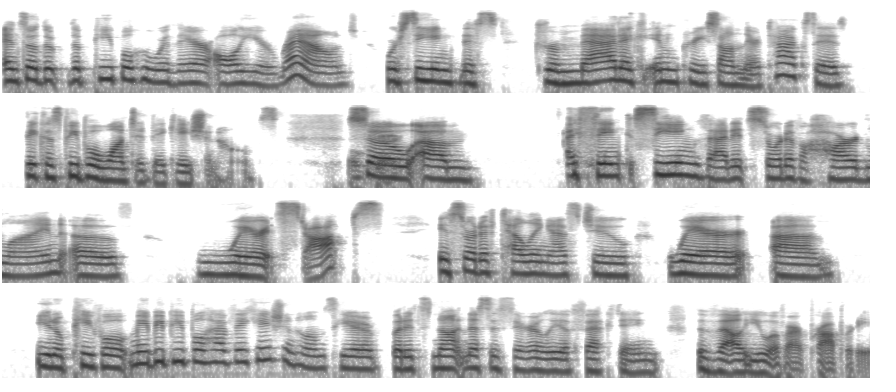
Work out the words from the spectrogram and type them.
And so the, the people who were there all year round were seeing this dramatic increase on their taxes because people wanted vacation homes. Okay. So um, I think seeing that it's sort of a hard line of where it stops is sort of telling as to where um, you know people maybe people have vacation homes here but it's not necessarily affecting the value of our property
